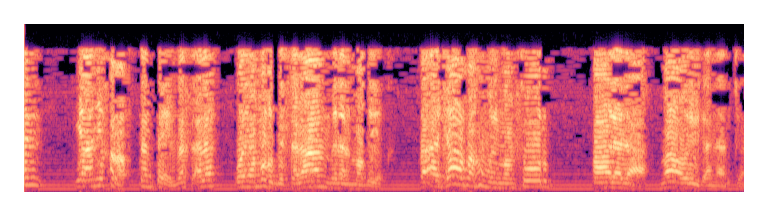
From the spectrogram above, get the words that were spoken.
أن يعني خلاص تنتهي المسألة ويمر بسلام من المضيق. فأجابهم المنصور قال لا ما أريد أن أرجع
